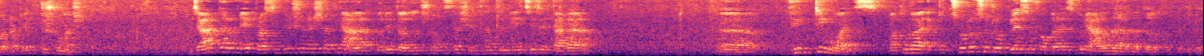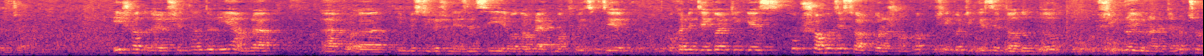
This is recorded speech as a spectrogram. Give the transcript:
করাটা একটু সময়। যার কারণে প্রসিকিউশনের সাথে আলাপ করে তদন্ত সংস্থা সিদ্ধান্ত নিয়েছে যে তারা ভিকটিম ওয়াইজ অথবা একটা ছোট ছোট প্লেস অফ অকারেন্স করে আলাদা আলাদা তদন্ত প্রতিবেদন জমা এই সিদ্ধান্ত নিয়ে আমরা ইনভেস্টিগেশন এজেন্সি এবং আমরা একমত হয়েছি যে ওখানে যে কয়টি কেস খুব সহজে সলভ করা সম্ভব। সেই কয়টি কেসের তদন্ত খুব শীঘ্রই ওনারা যেন ছোট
